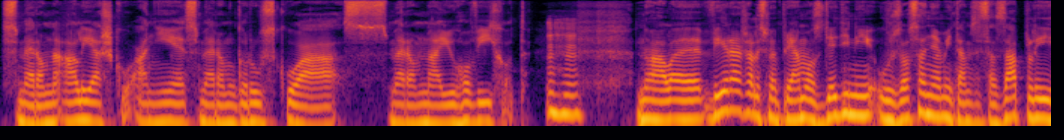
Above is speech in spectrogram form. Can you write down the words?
smerom na Aliašku a nie smerom k Rusku a smerom na juhovýchod. Uh-huh. No ale vyrážali sme priamo z dediny, už so saňami, tam sme sa zapli,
